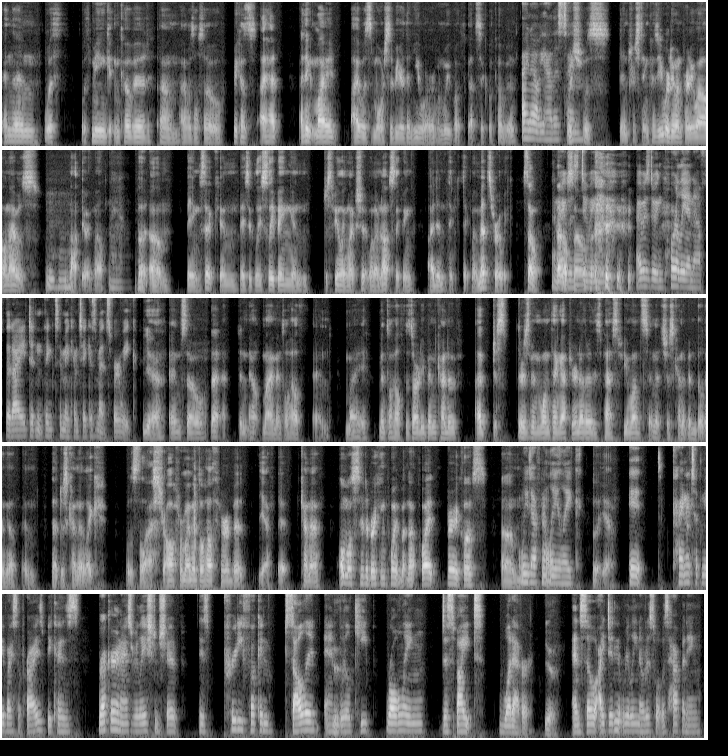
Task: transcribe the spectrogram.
And then with with me getting COVID, um, I was also because I had, I think my I was more severe than you were when we both got sick with COVID, I know, yeah, this time. which was interesting because you were doing pretty well and I was hmm not doing well. I know. But um, being sick and basically sleeping and just feeling like shit when I'm not sleeping, I didn't think to take my meds for a week. So And that I was doing I was doing poorly enough that I didn't think to make him take his meds for a week. Yeah, and so that didn't help my mental health, and my mental health has already been kind of. I just there's been one thing after another these past few months, and it's just kind of been building up, and that just kind of like was the last straw for my mental health for a bit. Yeah, it kind of almost hit a breaking point, but not quite. Very close. Um, We definitely like but yeah, it kind of took me by surprise because Rekkr and I's relationship is pretty fucking solid and Yeah. will keep rolling despite whatever. yeah, And so I didn't really notice what was happening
